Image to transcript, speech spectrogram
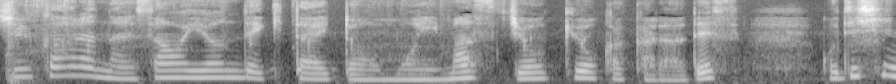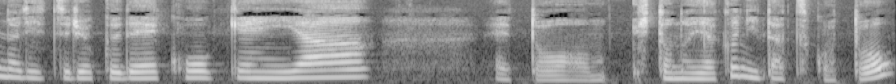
週刊占い3を読んでいきたいと思います。状況下からです。ご自身の実力で貢献や、えっと、人の役に立つこと、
